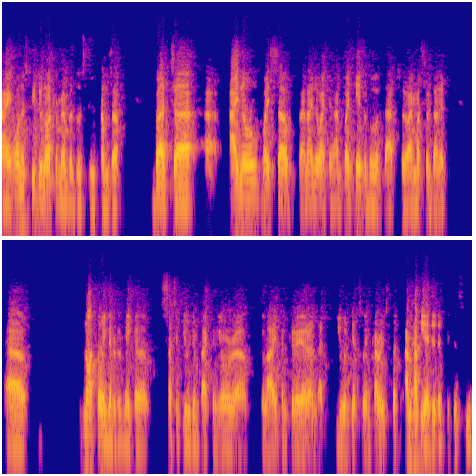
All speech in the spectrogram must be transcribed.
I honestly do not remember those two thumbs up, but uh, uh, I know myself and I know I can, I'm quite capable of that. So I must have done it, uh, not knowing that it would make a, such a huge impact in your uh, life and career and that you would get so encouraged. But I'm happy I did it because you,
